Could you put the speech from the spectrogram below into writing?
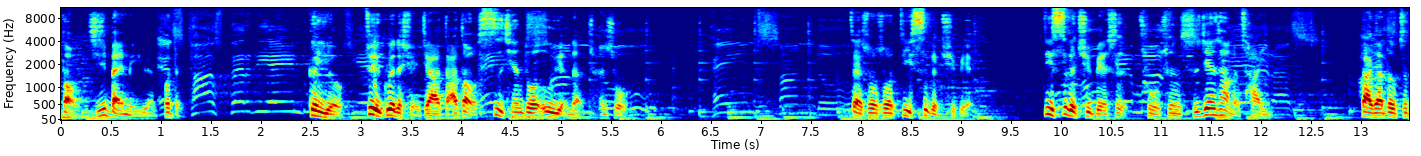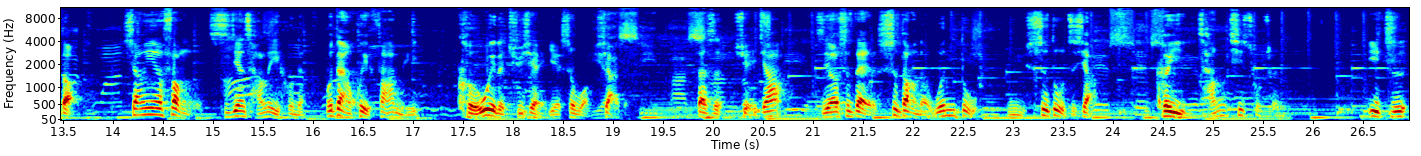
到几百美元不等，更有最贵的雪茄达到四千多欧元的传说。再说说第四个区别，第四个区别是储存时间上的差异。大家都知道，香烟放时间长了以后呢，不但会发霉。口味的曲线也是往下的，但是雪茄只要是在适当的温度与湿度之下，可以长期储存。一支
